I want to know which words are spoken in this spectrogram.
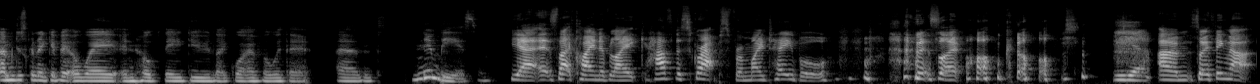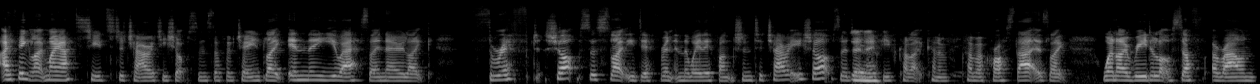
I'm just gonna give it away and hope they do like whatever with it and NIMBYism Yeah, it's that kind of like, have the scraps from my table. and it's like, oh God. yeah Um, so I think that I think like my attitudes to charity shops and stuff have changed. Like in the US, I know like thrift shops are slightly different in the way they function to charity shops. I don't know if you've kind of like kind of come across that. It's like when I read a lot of stuff around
